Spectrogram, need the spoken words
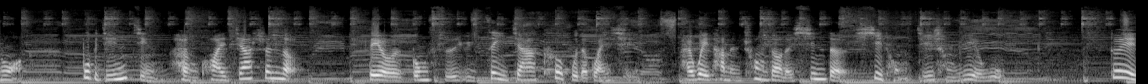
诺，不仅仅很快加深了。戴尔公司与这一家客户的关系，还为他们创造了新的系统集成业务。对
